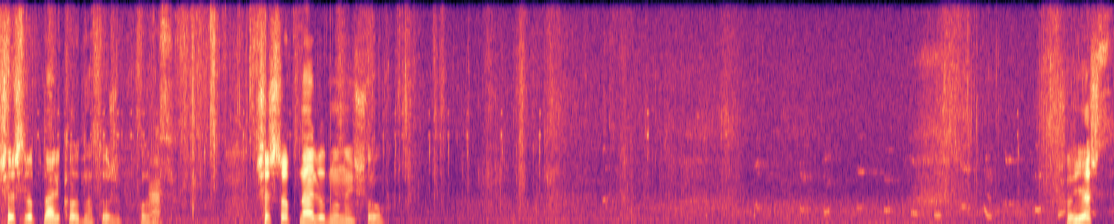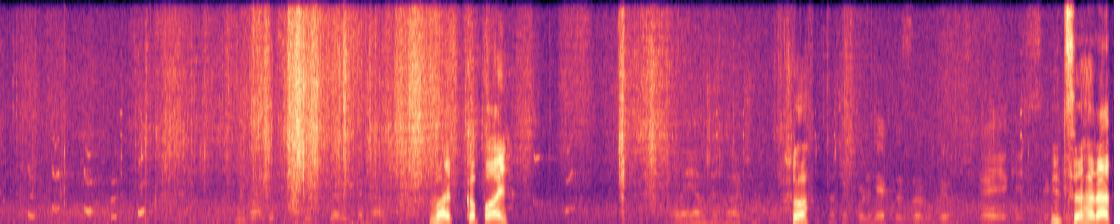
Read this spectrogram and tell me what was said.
Ще шрапнелька одна теж попалась. Ще шрапнель одну знайшов. Що, є ж? Давай, копай. Але я вже знаю, що. Що, фольги хтось загубив. Не якийсь. від сигарет?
